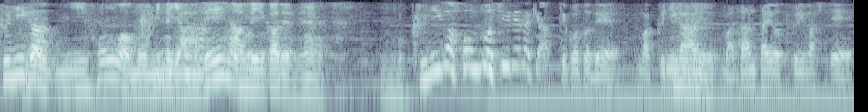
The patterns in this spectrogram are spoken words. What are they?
国が、日本はもうみんなやべえな、アメリカだよね。うん国が本腰入れなきゃってことで、まあ国がある、うんまあ団体を作りまして、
